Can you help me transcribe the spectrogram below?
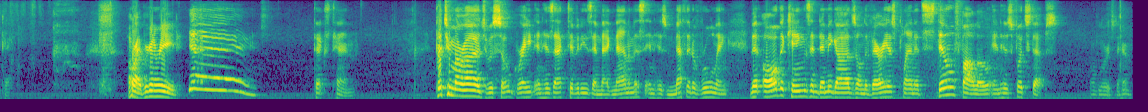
Okay. All right, we're going to read. Yay! Text 10. Prithu Maharaj was so great in his activities and magnanimous in his method of ruling that all the kings and demigods on the various planets still follow in his footsteps. All glories to him.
